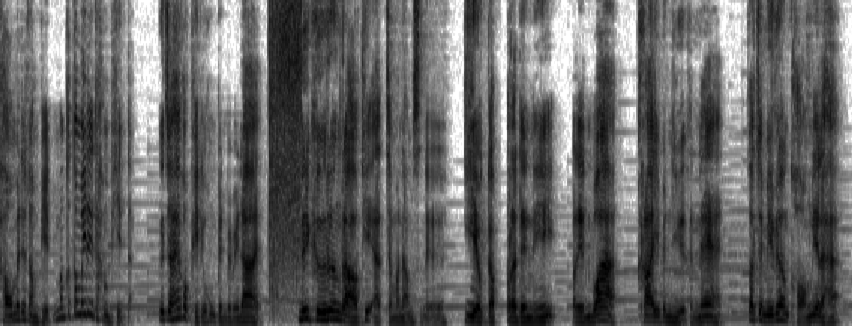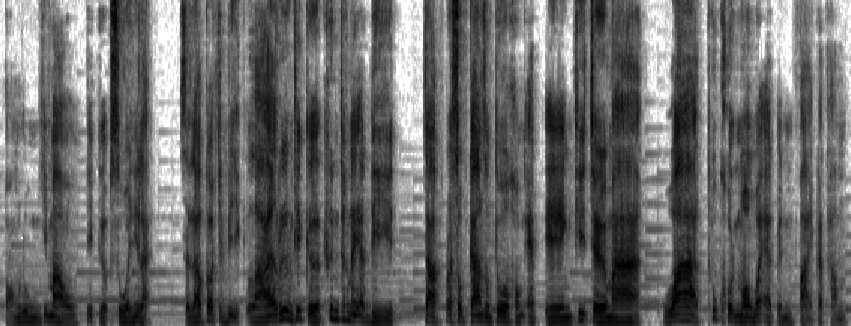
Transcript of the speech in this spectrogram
เขาไม่ได้ทำผิด มันก็ต้องไม่ได้ทำผิดอะคือจะให้เขาผิดก็คงเป็นไปไม่ได้ นี่คือเรื่องราวที่แอดจะมานำเสนอ เกี่ยวกับประเด็นนี้ ประเด็นว่าใครเป็นเหยื่อกันแน่ ก็จะมีเรื่องของนี่แหละฮะของลุงที่เมาที่เกือบซวยนี่แหละ เสร็จแล้วก็จะมีอีกหลายเรื่องที่เกิดขึ้นทั้งในอดีต จากประสบการณ์ส่วนตัวของแอดเองที่เจอมา ว่าทุกคนมองว่าแอดเป็นฝ่ายกระทำ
